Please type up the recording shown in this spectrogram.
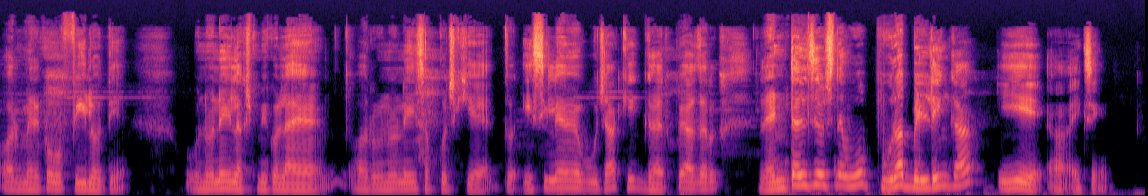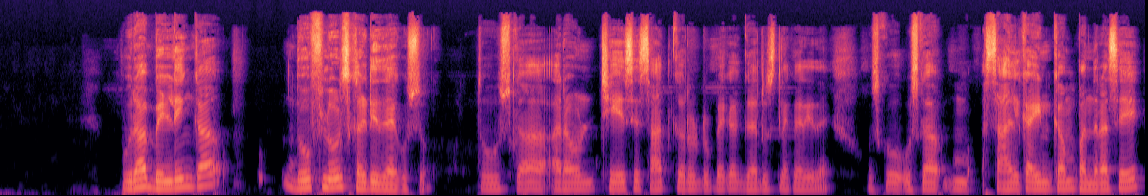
और मेरे को वो फील होती है। उन्होंने ही लक्ष्मी को लाया है और उन्होंने ही सब कुछ किया है। तो इसीलिए मैं पूछा कि घर पे अगर रेंटल से उसने वो पूरा बिल्डिंग का ये आ, एक सेकेंड पूरा बिल्डिंग का दो फ्लोर्स खरीदा है कुछ तो। तो उसका अराउंड छः से सात करोड़ रुपए का घर उसने खरीदा है। उसको उसका साल का इनकम पंद्रह से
